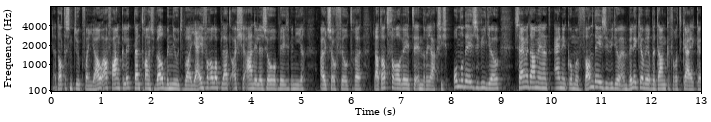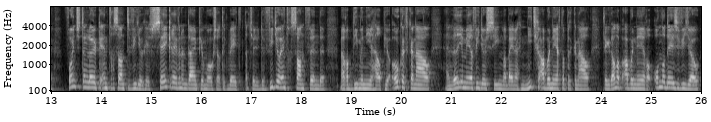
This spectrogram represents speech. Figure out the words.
Ja, dat is natuurlijk van jou afhankelijk. Ik ben trouwens wel benieuwd waar jij vooral op let als je aandelen zo op deze manier uit zou filteren. Laat dat vooral weten in de reacties onder deze video. Zijn we daarmee aan het einde gekomen van deze video en wil ik jou weer bedanken voor het kijken. Vond je het een leuke, interessante video? Geef zeker even een duimpje omhoog, zodat ik weet dat jullie de video interessant vinden. Maar op die manier help je ook het kanaal. En wil je meer video's zien, maar ben je nog niet geabonneerd op het kanaal? Klik dan op abonneren onder deze video.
